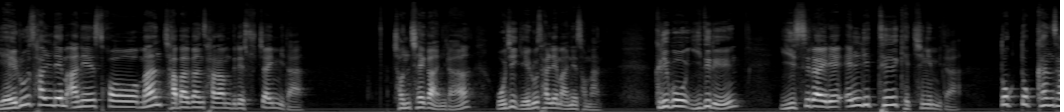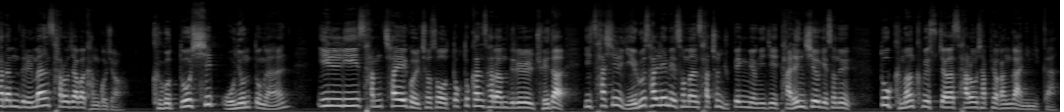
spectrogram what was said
예루살렘 안에서만 잡아간 사람들의 숫자입니다. 전체가 아니라 오직 예루살렘 안에서만. 그리고 이들은 이스라엘의 엘리트 계층입니다. 똑똑한 사람들만 사로잡아 간 거죠. 그것도 15년 동안 1, 2, 3차에 걸쳐서 똑똑한 사람들을 죄다 이 사실 예루살렘에서만 4,600명이지 다른 지역에서는 또 그만큼의 숫자가 사로잡혀 간 거 아닙니까?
